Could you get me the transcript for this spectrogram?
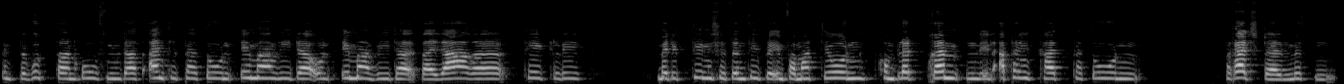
ins Bewusstsein rufen, dass Einzelpersonen immer wieder und immer wieder über Jahre täglich medizinische sensible Informationen komplett Fremden in Abhängigkeitspersonen bereitstellen müssen,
